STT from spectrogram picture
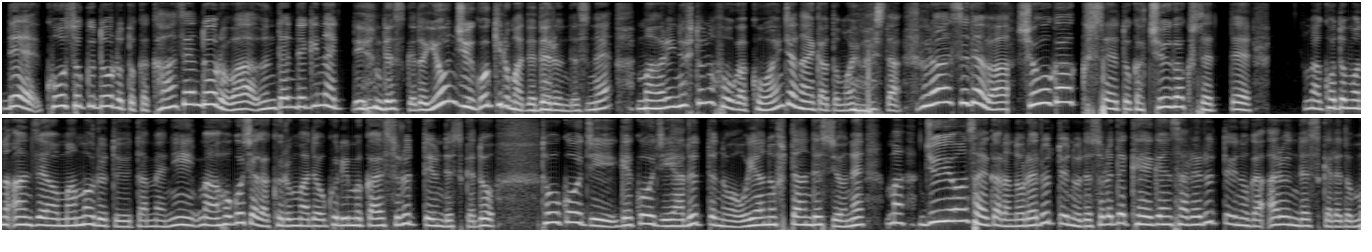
で高速道路とか幹線道路は運転できないって言うんですけど、45キロまで出るんですね。周りの人の方が怖いんじゃないかと思いました。フランスでは小学生とか中学生ってまあ、子どもの安全を守るというために、まあ、保護者が車で送り迎えするっていうんですけど登校時下校時やるっていうのは親の負担ですよね。まあ、14歳から乗れるっていうのでそれで軽減されるっていうのがあるんですけれども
